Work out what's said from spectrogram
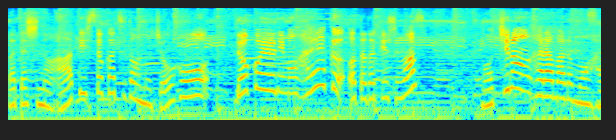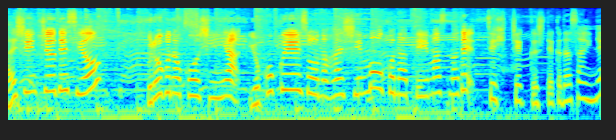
私のアーティスト活動の情報をどこよりも早くお届けします。もちろん「はらまる」も配信中ですよ。ブログの更新や予告映像の配信も行っていますのでぜひチェックしてくださいね。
